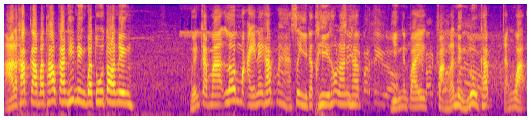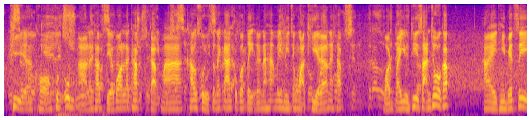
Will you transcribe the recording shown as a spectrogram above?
เอาละครับกลับมาเท่ากันที่ 1 ประตูต่อหนึ่ง เหมือนกลับมาเริ่มใหม่นะครับมาสี่นาทีเท่านั้นครับ ยิงกันไปฝั่งละหนึ่งลูกครับ จังหวะเขี่ยของคุณอุ้มอ่าเลยครับเสียบอลแล้วครับ กลับมาเข้าสู่สถานการณ์ปกติแล้วนะฮะไม่มีจังหวะเขี่ยแล้วนะครับบอลไปอยู่ที่ซานโชครับ ให้ทีเมสซี่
